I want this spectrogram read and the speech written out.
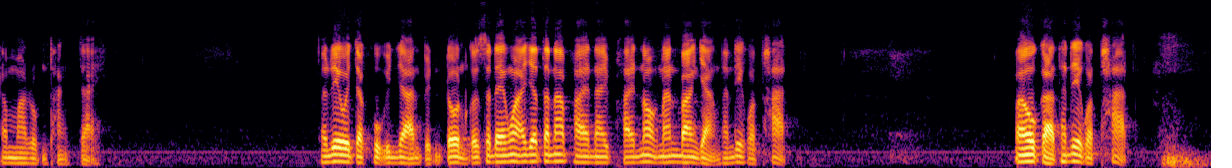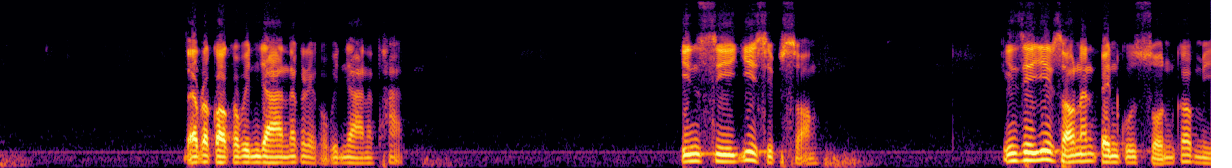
ธรรมารมทางใจท่านเรียกว่าจักขุวิญญาณเป็นต้น ก็แสดงว่าอายตนะภายในภายนอกนั้นบางอย่างท่านเรียกว่าธาตุบางโอกาสท่านเรียกว่าธาตุ แต่ประกอบกับวิญญาณแล้วก็เรียกว่าวิญญาณธาตุอินทรีย์ยี่สิบสองอินทรีย์ยี่สองนั้นเป็นกุศลก็มี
